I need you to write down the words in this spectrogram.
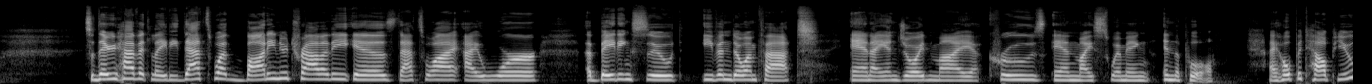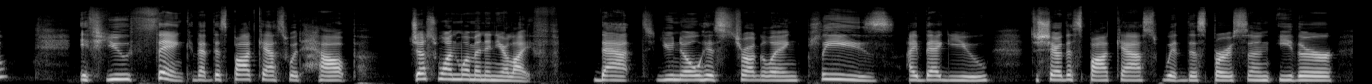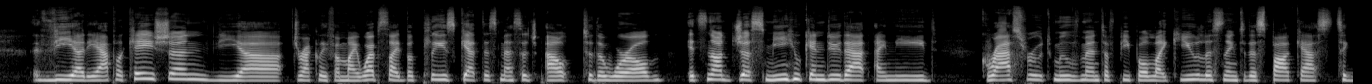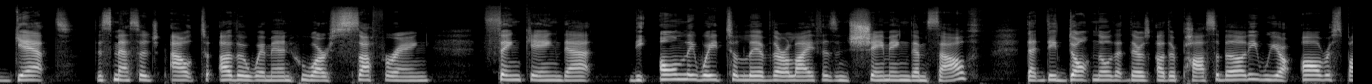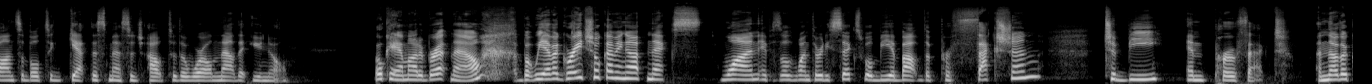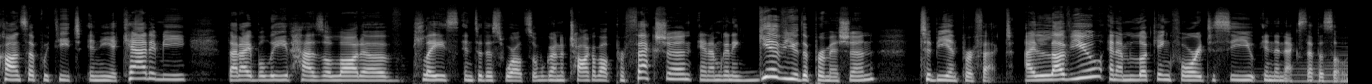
So there you have it, lady. That's what body neutrality is. That's why I wore a bathing suit, even though I'm fat, and I enjoyed my cruise and my swimming in the pool. I hope it helped you. If you think that this podcast would help just one woman in your life, that you know is struggling, please, I beg you to share this podcast with this person, either via the application, via directly from my website, but please get this message out to the world. It's not just me who can do that. I need grassroots movement of people like you listening to this podcast to get this message out to other women who are suffering, thinking that the only way to live their life is in shaming themselves, that they don't know that there's other possibility. We are all responsible to get this message out to the world now that you know. Okay, I'm out of breath now, but we have a great show coming up next one. Episode 136 will be about the perfection to be imperfect. Another concept we teach in the academy that I believe has a lot of place into this world. So we're going to talk about perfection and I'm going to give you the permission to be imperfect. I love you and I'm looking forward to see you in the next episode.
